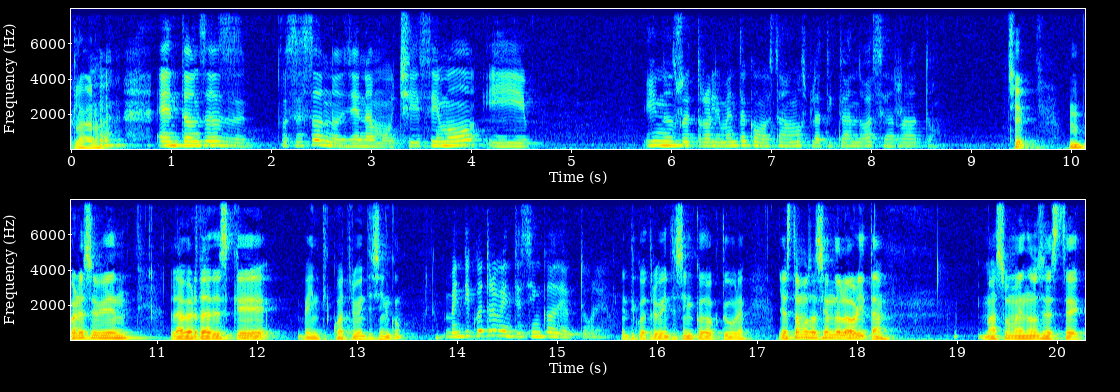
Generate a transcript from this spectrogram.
claro. Entonces, pues eso nos llena muchísimo y, y nos retroalimenta como estábamos platicando hace rato. Sí, me parece bien. La verdad es que 24 y 25. 24 y 25 de octubre. 24 y 25 de octubre. Ya estamos haciéndolo ahorita. Más o menos, este,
